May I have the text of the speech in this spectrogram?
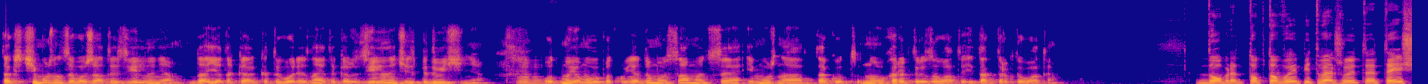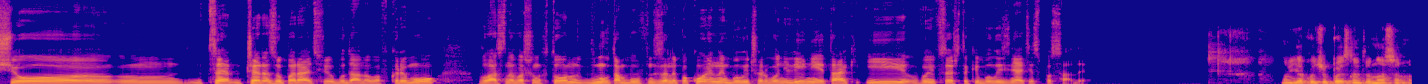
Так чи можна це вважати звільненням? Да, є така категорія, знаєте, кажуть, звільнення через підвищення. Угу. От в моєму випадку, я думаю, саме це і можна так, от ну характеризувати і так трактувати. Добре, тобто ви підтверджуєте те, що ем, це через операцію Буданова в Криму, власне, Вашингтон ну там був занепокоєний, були червоні лінії, так і ви все ж таки були зняті з посади. Ну, я хочу пояснити нашим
